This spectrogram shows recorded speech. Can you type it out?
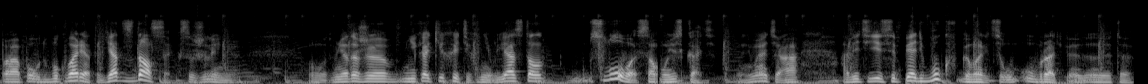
по поводу букваря-то. Я сдался, к сожалению. Вот. У меня даже никаких этих не было. Я стал слово само искать, понимаете? А, а ведь если пять букв, говорится, убрать, э, это,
